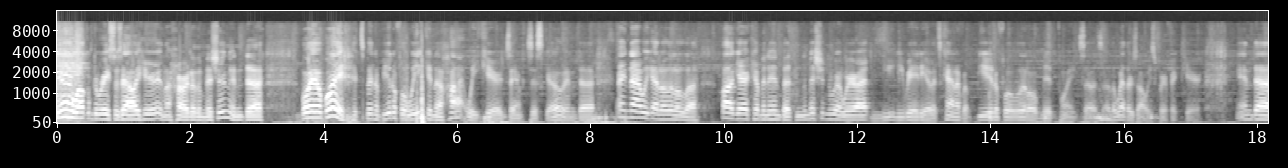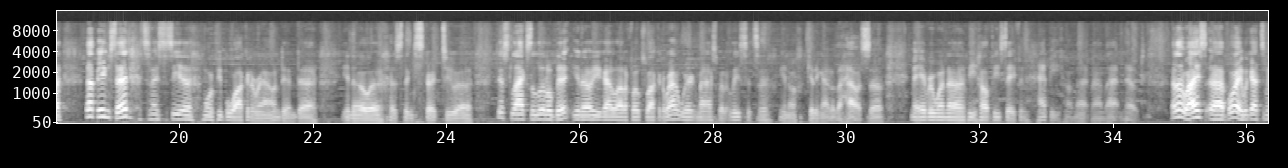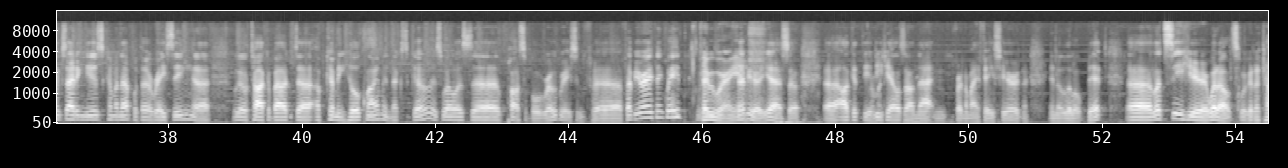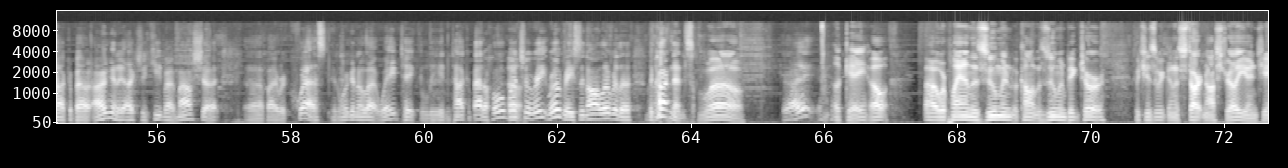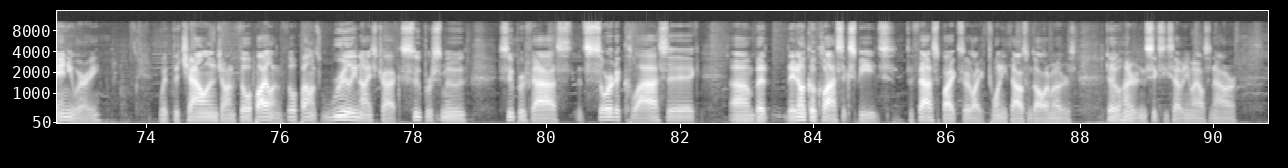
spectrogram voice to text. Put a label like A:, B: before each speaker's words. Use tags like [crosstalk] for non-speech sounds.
A: yeah. Welcome to Racers Alley here in the heart of the mission. And uh, boy, oh boy, it's been a beautiful week and a hot week here in San Francisco. And uh, right now we got a little uh, fog air coming in, but in the mission where we're at, in Mutiny Radio, it's kind of a beautiful little midpoint. So uh, the weather's always perfect here. And uh, that being said, it's nice to see uh, more people walking around and. Uh, you know, uh, as things start to uh, just lax a little bit, you know, you got a lot of folks walking around wearing masks, but at least it's, uh, you know, getting out of the house. So may everyone uh, be healthy, safe, and happy on that on that note. Otherwise, uh, boy, we got some exciting news coming up with our racing. Uh, we're going to talk about uh, upcoming hill climb in Mexico, as well as uh, possible road race in uh, February, I think, Wade?
B: February, yeah.
A: February, yeah. So uh, I'll get the details on that in front of my face here in a, in a little bit. Uh, let's see here. What else we're going to talk about? I'm going to actually keep my mouth shut. Uh, by request, and we're going to let Wade take the lead and talk about a whole bunch of ra- road racing all over the, the continents.
B: Wow.
A: Right?
B: Okay. Well, uh, we're planning the Zoom in, we call it the Zoom in Big Tour, which is we're going to start in Australia in January with the challenge on Phillip Island. Phillip Island's really nice track, super smooth, super fast. It's sort of classic, um, but they don't go classic speeds. The fast bikes are like twenty thousand dollar motors, to 160, 70 miles an hour.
